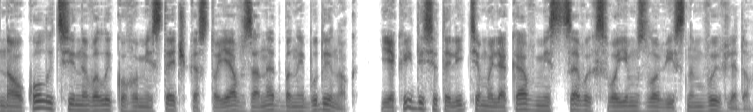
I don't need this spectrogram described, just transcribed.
На околиці невеликого містечка стояв занедбаний будинок, який десятиліттями лякав місцевих своїм зловісним виглядом.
